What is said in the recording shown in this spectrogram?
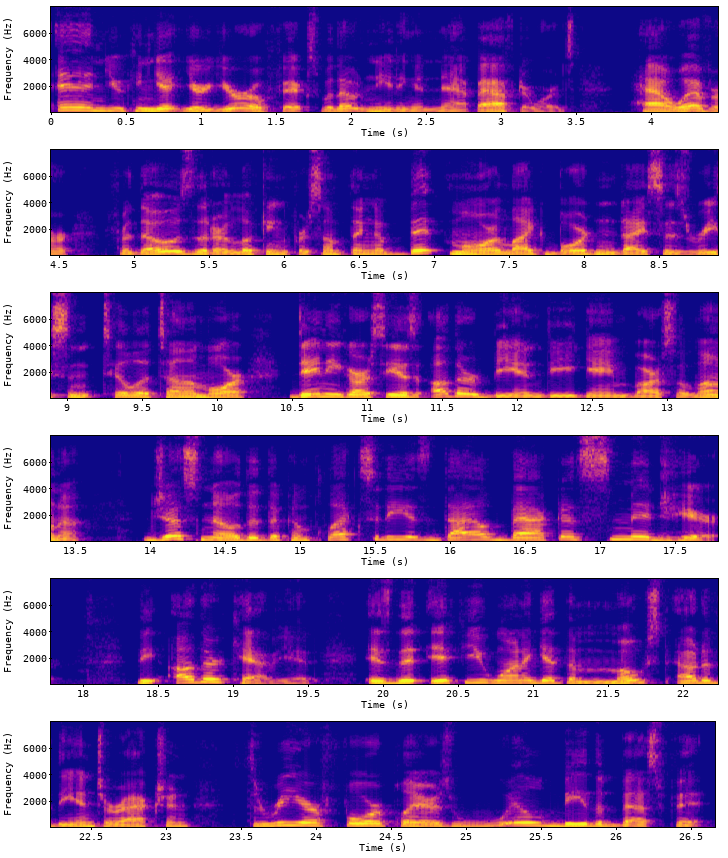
and you can get your Euro fix without needing a nap afterwards. However, for those that are looking for something a bit more like Board and Dice's recent Tiletum or Dani Garcia's other B&D game Barcelona, just know that the complexity is dialed back a smidge here. The other caveat is that if you want to get the most out of the interaction, three or four players will be the best fit.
